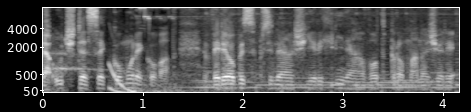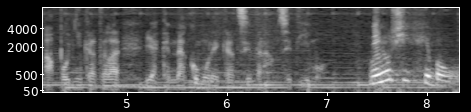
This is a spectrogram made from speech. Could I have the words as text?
Naučte se komunikovat. Videopis přináší rychlý návod pro manažery a podnikatele, jak na komunikaci v rámci týmu. Nejhorší chybou,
